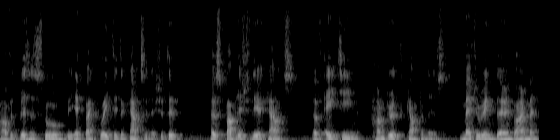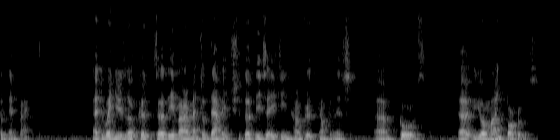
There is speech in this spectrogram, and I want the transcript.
Harvard Business School, the Impact Weighted Accounts Initiative, has published the accounts of 1,800 companies measuring their environmental impact. And when you look at uh, the environmental damage that these 1,800 companies um, cause, uh, your mind boggles.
